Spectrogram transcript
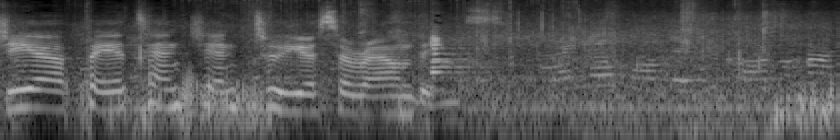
Gia, pay attention to your surroundings. I know, Mom. There's a car behind.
